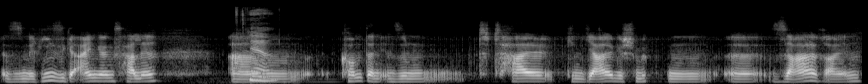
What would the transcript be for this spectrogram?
es ist eine riesige Eingangshalle. Ähm, Ja. Kommt dann in so einen total genial geschmückten äh, Saal rein.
